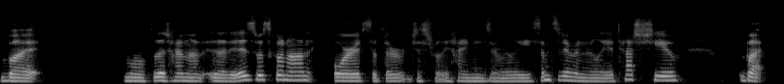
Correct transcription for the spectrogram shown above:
but most of the time that, that is what's going on, or it's that they're just really high needs and really sensitive and really attached to you. But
